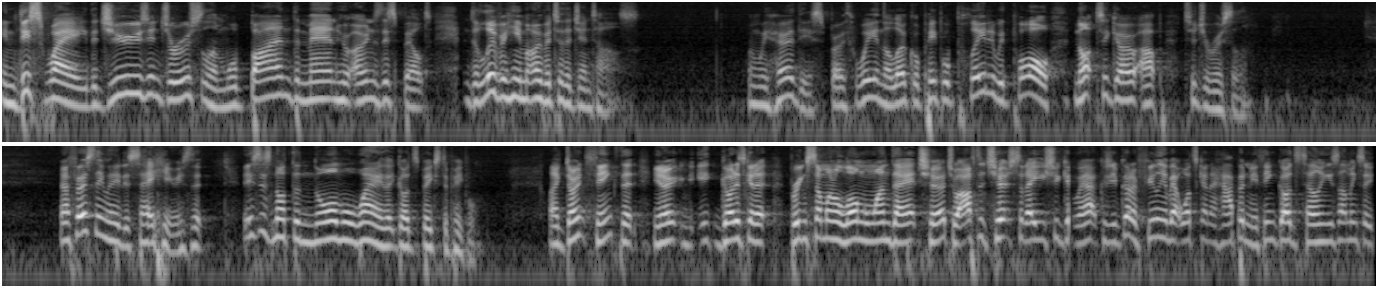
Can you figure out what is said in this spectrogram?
In this way, the Jews in Jerusalem will bind the man who owns this belt and deliver him over to the Gentiles. When we heard this, both we and the local people pleaded with Paul not to go up to Jerusalem. Now, first thing we need to say here is that this is not the normal way that God speaks to people. Like, don't think that, you know, God is going to bring someone along one day at church or after church today, you should go out because you've got a feeling about what's going to happen and you think God's telling you something. So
